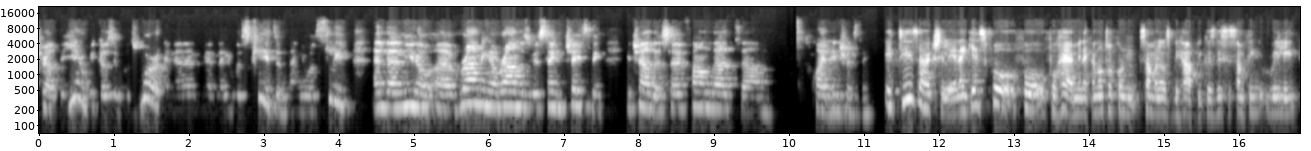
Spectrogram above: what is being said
throughout the year because it was work and then, and then it was kids and then it was sleep and then you know uh, running around as we were saying chasing each other. So i found that um, quite interesting. It is actually and i guess for for for her i mean i cannot talk on someone else's behalf because this is something really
